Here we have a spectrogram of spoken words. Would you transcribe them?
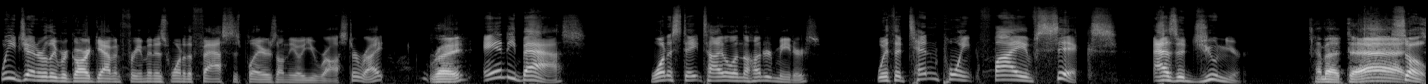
We generally regard Gavin Freeman as one of the fastest players on the OU roster, right? Right? Andy Bass won a state title in the 100 meters with a 10.56 as a junior. How about that? So,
